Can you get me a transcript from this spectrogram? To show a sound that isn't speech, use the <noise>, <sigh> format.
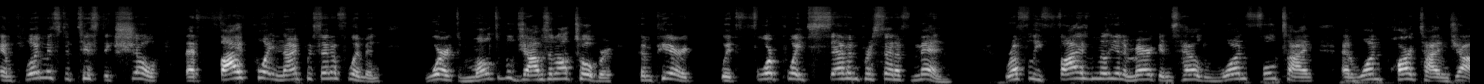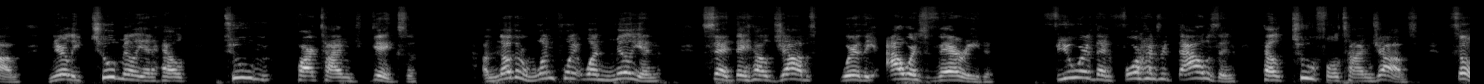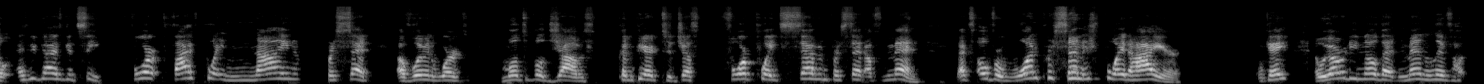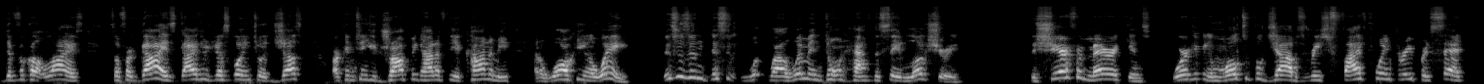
Employment statistics show that 5.9% of women worked multiple jobs in October compared with 4.7% of men. Roughly 5 million Americans held one full time and one part time job. Nearly 2 million held two part time gigs. Another 1.1 million said they held jobs where the hours varied fewer than 400,000 held two full-time jobs. So, as you guys can see, four 5.9% of women worked multiple jobs compared to just 4.7% of men. That's over one percentage <laughs> point higher. Okay. And we already know that men live difficult lives. So for guys, guys are just going to adjust or continue dropping out of the economy and walking away. This isn't this is while women don't have the same luxury. The share of Americans working multiple jobs reached 5.3%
